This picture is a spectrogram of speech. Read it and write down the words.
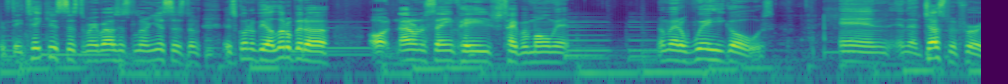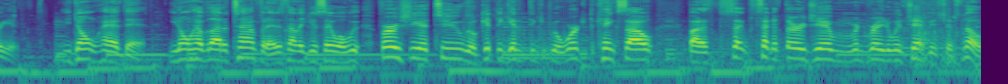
If they take your system, everybody else has to learn your system. It's going to be a little bit of uh, not on the same page type of moment, no matter where he goes, and an adjustment period. You don't have that. You don't have a lot of time for that. It's not like you say, well, we, first year, two, we'll get to get it, we'll work the kinks out. By the second, third year, we're ready to win championships. No,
